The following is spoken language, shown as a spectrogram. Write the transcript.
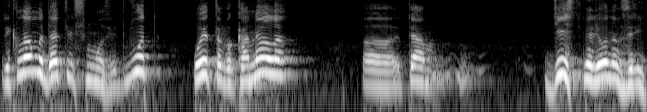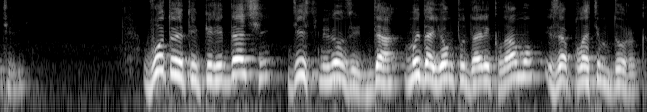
Рекламодатель смотрит, вот у этого канала э, там 10 миллионов зрителей. Вот у этой передачи 10 миллионов зрителей. Да, мы даем туда рекламу и заплатим дорого.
